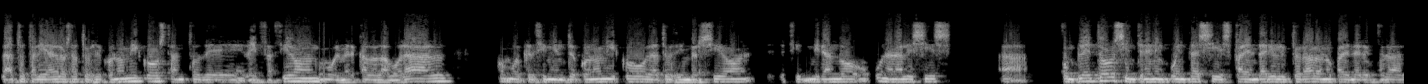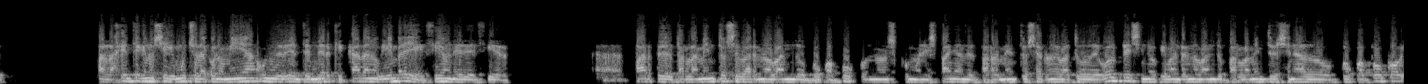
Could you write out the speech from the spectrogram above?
la totalidad de los datos económicos, tanto de la inflación como el mercado laboral, como el crecimiento económico, datos de inversión, es decir, mirando un análisis ah, completo sin tener en cuenta si es calendario electoral o no calendario electoral. Para la gente que no sigue mucho la economía, uno debería entender que cada noviembre hay elecciones, es decir, ah, parte del Parlamento se va renovando poco a poco. No es como en España, donde el Parlamento se renueva todo de golpe, sino que van renovando Parlamento y Senado poco a poco,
